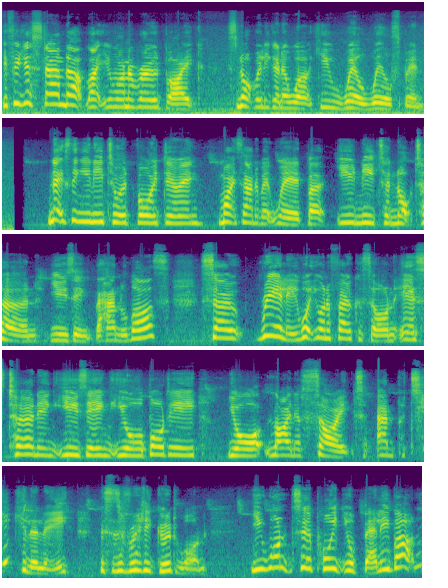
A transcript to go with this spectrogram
If you just stand up like you're on a road bike, it's not really going to work. You will wheel spin. Next thing you need to avoid doing, might sound a bit weird, but you need to not turn using the handlebars. So really what you want to focus on is turning using your body, your line of sight, and particularly, this is a really good one, you want to point your belly button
